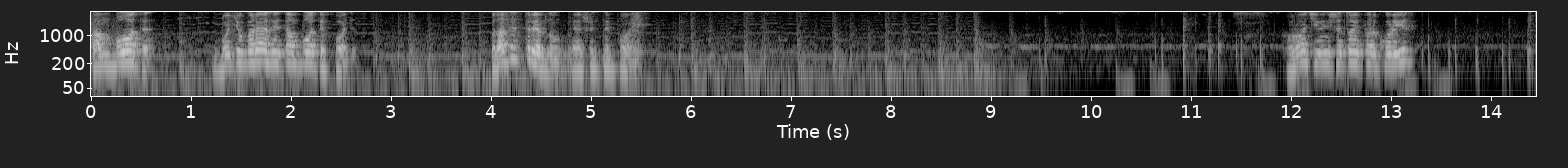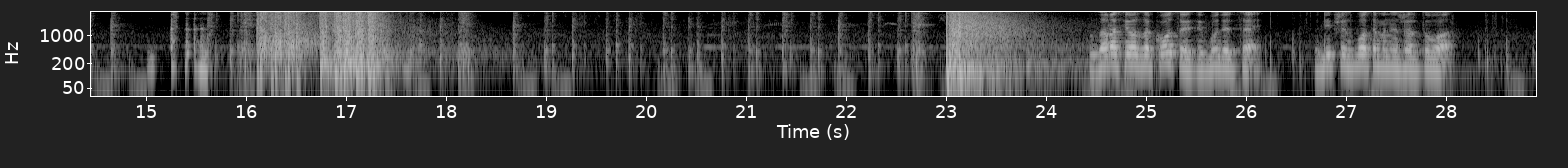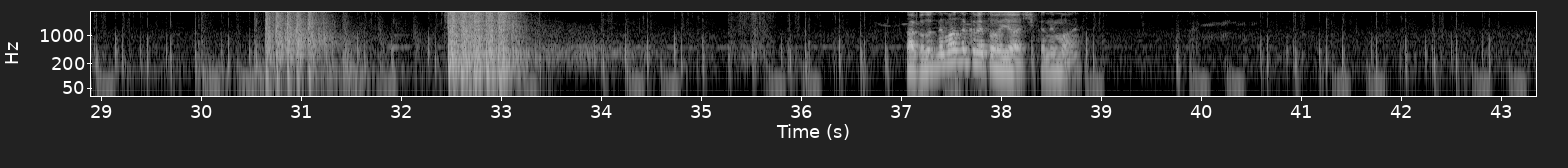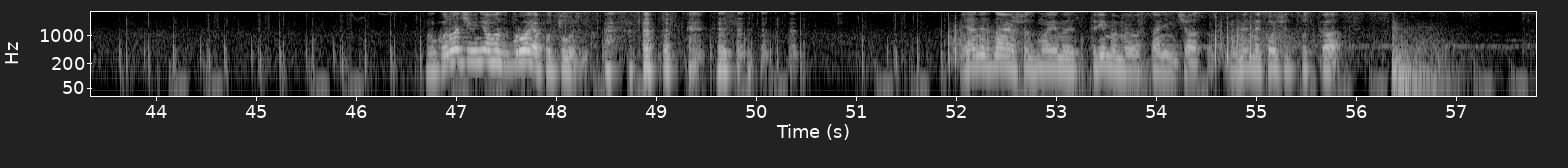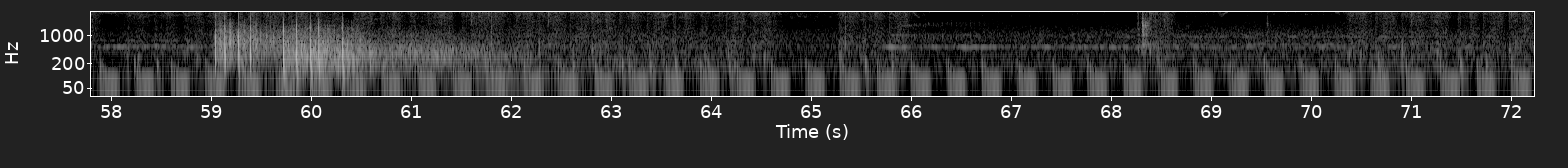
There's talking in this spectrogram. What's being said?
Там боти. Будь обережний, там боти ходять. Куди ти стрибнув? Я щось не понял. Коротше, він ще той паркурист. Зараз його закоцають і буде цей. Ліпше з ботами не жартувати. Так, а тут нема закритого ящика, немає. Ну, коротше, в нього зброя потужна. Я не знаю, що з моїми стрімами останнім часом. Вони не хочуть пускатися.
